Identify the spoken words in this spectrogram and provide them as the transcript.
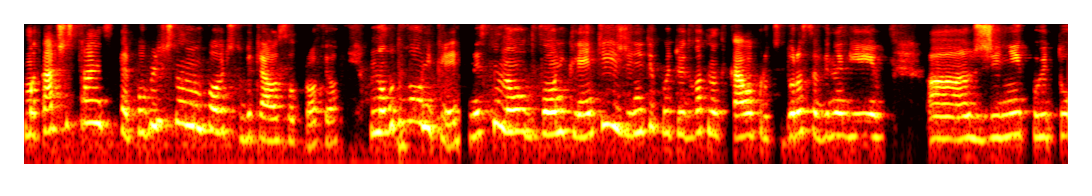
макар, че страницата е публична, но повечето би трябвало да са от профил. Много доволни клиенти, наистина много доволни клиенти и жените, които идват на такава процедура са винаги а, жени, които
